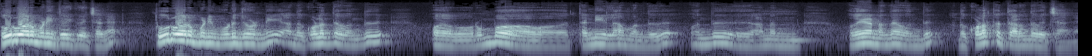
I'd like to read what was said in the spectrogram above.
தூர்வாரும் பணி துவக்கி வச்சாங்க. தூர்வாரும் பணி முடிஞ்ச உடனே அந்த குளத்தை வந்து ரொம்ப தண்ணி இல்லாமல் இருந்தது. வந்து அண்ணன் உதயானந்தன் வந்து அந்த குளத்தை திறந்து வச்சாங்க.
